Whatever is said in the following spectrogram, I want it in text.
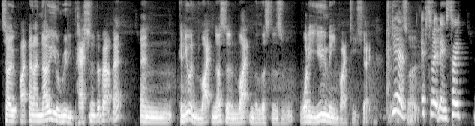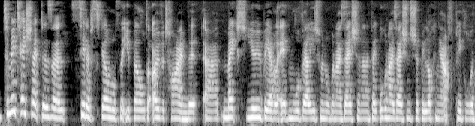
so I, and I know you're really passionate about that. And can you enlighten us and enlighten the listeners? What do you mean by T shape? Yeah, so. absolutely. So to me, T-shaped is a set of skills that you build over time that uh, makes you be able to add more value to an organization. And I think organizations should be looking out for people with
